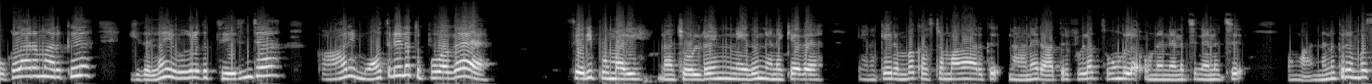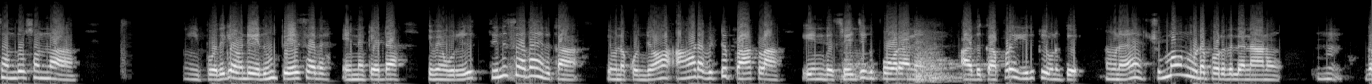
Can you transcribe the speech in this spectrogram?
புகழாரமா இருக்கு. இதெல்லாம் இவங்களுக்கு தெரிஞ்ச காரி மோத்தில துப்புவாக சரி பூமாரி நான் சொல்றேன்னு எதுவும் நினைக்காத. எனக்கே ரொம்ப கஷ்டமா தான் இருக்கு. நானே ராத்திரி ஃபுல்லா தூங்கல. உன்னை நினைச்சு நினைச்சு. உங்க அண்ணனுக்கு ரொம்ப சந்தோஷம்தான் நீ இப்போதைக்கு அவன் எதுவும் பேசாத. என்ன கேட்டா இவன் ஒரு தினுசாதான் இருக்கான். இவனை கொஞ்சம் ஆட விட்டு பார்க்கலாம். இந்த ஸ்டேஜுக்கு போறான்னு. அதுக்கப்புறம் இருக்கு இவனுக்கு. அவனை சும்மா விட போறது இல்ல நானும். இந்த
